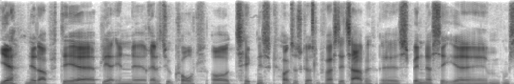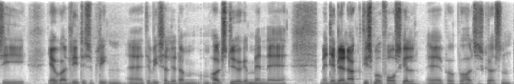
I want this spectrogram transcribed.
Ja, netop. Det bliver en uh, relativt kort og teknisk holdtidskørsel på første etape. Uh, spændende at se. Uh, kan man sige, jeg kan godt lide disciplinen. Uh, det viser lidt om, om holdstyrke, men, uh, men det bliver nok de små forskelle uh, på, på holdtidskørselen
